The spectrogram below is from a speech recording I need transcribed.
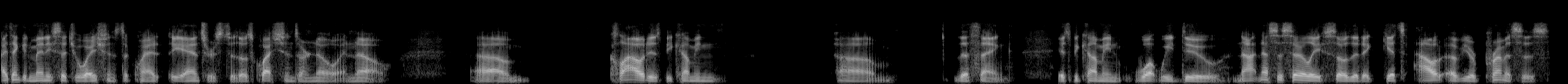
I think in many situations, the, the answers to those questions are no and no. Um, cloud is becoming um, the thing. It's becoming what we do, not necessarily so that it gets out of your premises,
